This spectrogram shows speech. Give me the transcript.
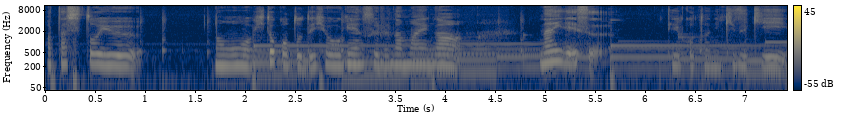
私というのを一言で表現する名前がないですっていうことに気づき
